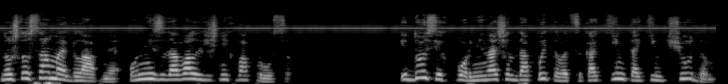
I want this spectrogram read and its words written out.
Но что самое главное, он не задавал лишних вопросов. И до сих пор не начал допытываться, каким таким чудом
